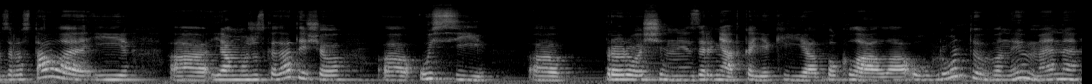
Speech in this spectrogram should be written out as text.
зростало. І а, я можу сказати, що а, усі а, пророщені зернятка, які я поклала у ґрунт, вони в мене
